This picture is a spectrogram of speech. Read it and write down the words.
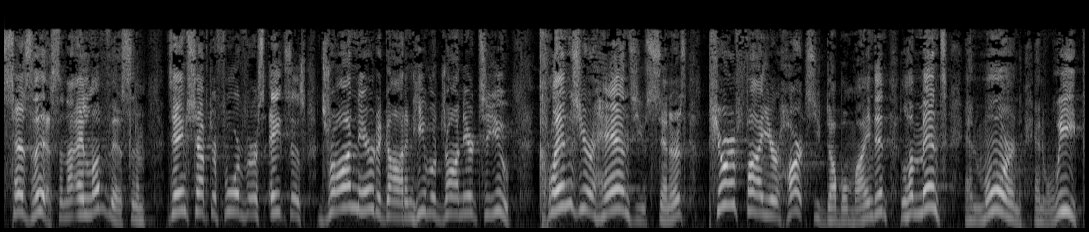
says this, and I love this. And James chapter 4, verse 8 says, Draw near to God, and he will draw near to you. Cleanse your hands, you sinners. Purify your hearts, you double minded. Lament and mourn and weep.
